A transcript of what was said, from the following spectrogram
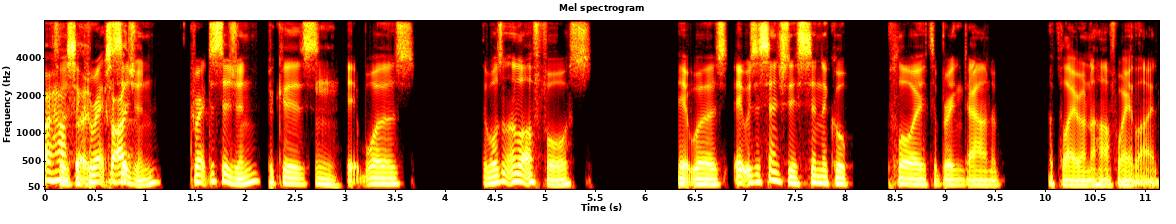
Oh, how So it's the correct So I- decision. correct decision because Mm. it was there wasn't a lot of force. It was it was essentially a cynical ploy to bring down a, a player on the halfway line.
